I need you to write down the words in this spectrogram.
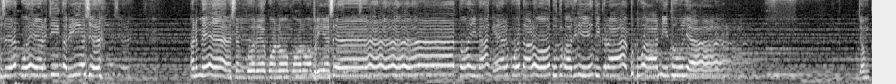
દિવસે કોઈ અરજી કરી હશે? અને મેં શંકરે કોનો કોનો વાપરી હશે? તો એના ઘેર કોઈ દાડો દૂધ બાજરી દીકરા ખૂટવા નીધું લ્યા ચમક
